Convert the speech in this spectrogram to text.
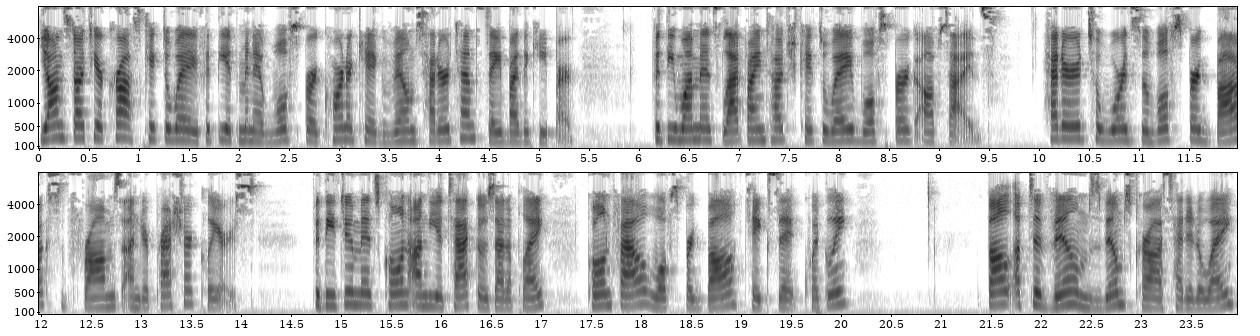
Jonsdottir cross kicked away. 50th minute. Wolfsburg corner kick. Wilms header attempt saved by the keeper. 51 minutes. Lattwein touch kicked away. Wolfsburg offsides. Header towards the Wolfsburg box. Frohms under pressure clears. 52 minutes. Köln on the attack goes out of play. Köln foul. Wolfsburg ball. Takes it quickly. Ball up to Wilms. Wilms cross headed away.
